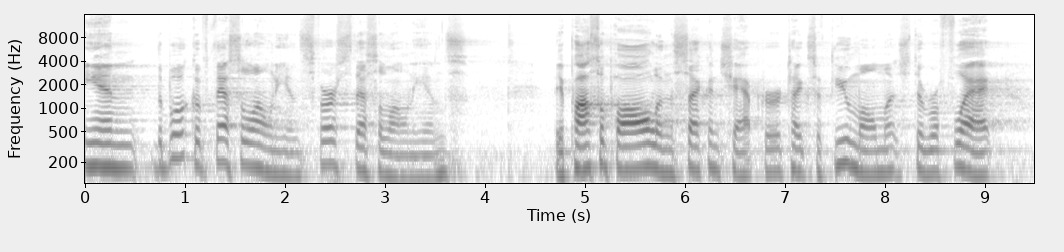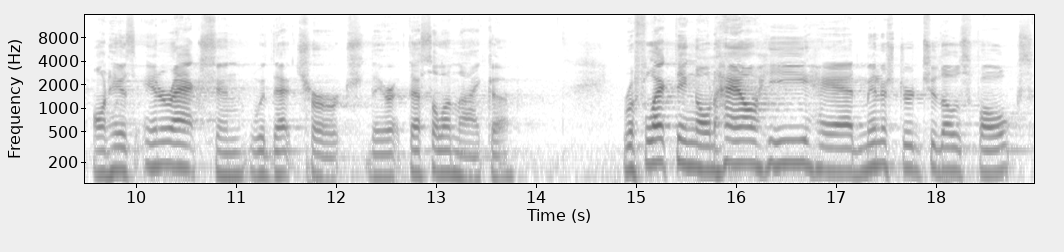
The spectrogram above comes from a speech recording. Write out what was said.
In the book of Thessalonians, First Thessalonians, the Apostle Paul in the second chapter takes a few moments to reflect on his interaction with that church there at Thessalonica, reflecting on how he had ministered to those folks,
